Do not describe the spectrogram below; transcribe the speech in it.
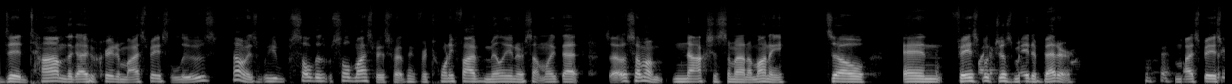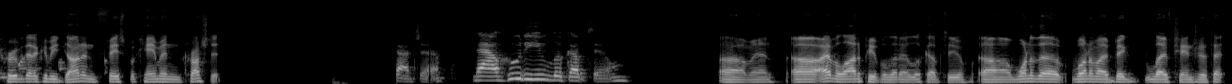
did Tom, the guy who created MySpace, lose? No, he sold sold MySpace for I think for twenty five million or something like that. So some obnoxious amount of money. So and Facebook just made it better. MySpace proved that it could be done, and Facebook came and crushed it. Gotcha. Now, who do you look up to? Oh man, uh, I have a lot of people that I look up to. Uh, one of the one of my big life changers, th-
